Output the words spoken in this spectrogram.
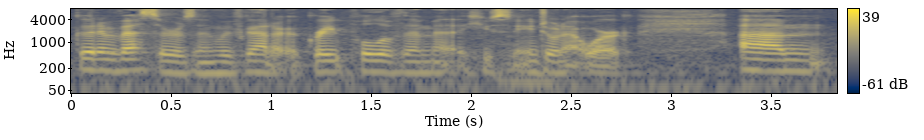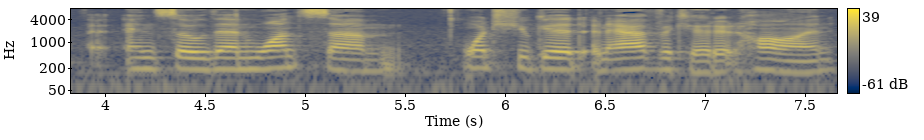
good investors, and we've got a great pool of them at Houston Angel Network. Um, and so then once um, once you get an advocate at Han,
